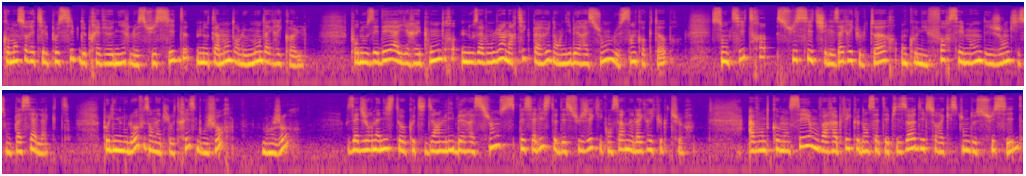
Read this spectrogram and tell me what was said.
Comment serait-il possible de prévenir le suicide, notamment dans le monde agricole? Pour nous aider à y répondre, nous avons lu un article paru dans Libération le 5 octobre. Son titre Suicide chez les agriculteurs, on connaît forcément des gens qui sont passés à l'acte. Pauline Moulot, vous en êtes l'autrice, bonjour. Bonjour. Vous êtes journaliste au quotidien Libération, spécialiste des sujets qui concernent l'agriculture. Avant de commencer, on va rappeler que dans cet épisode, il sera question de suicide.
